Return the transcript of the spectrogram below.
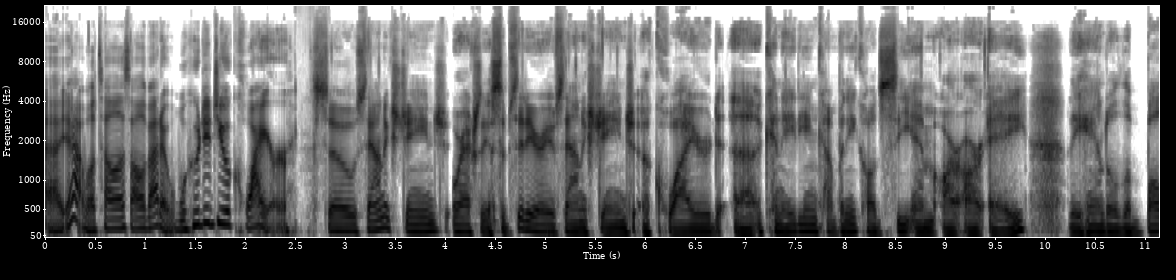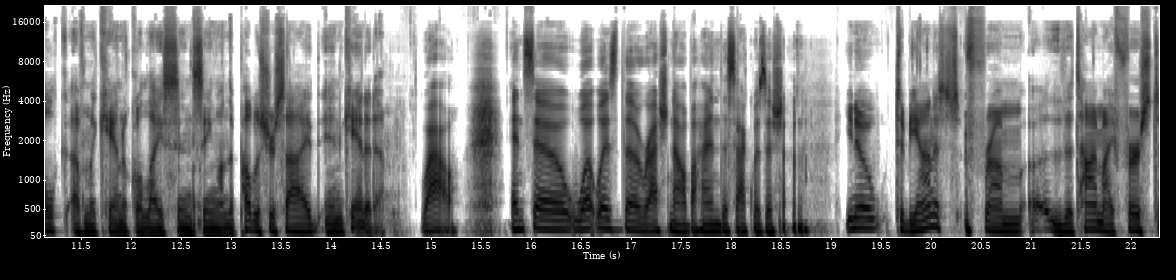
Yeah. Uh, yeah. Well, tell us all about it. Well, who did you acquire? So, Sound Exchange, or actually a subsidiary of Sound Exchange, acquired uh, a Canadian company called CMRRA. They handle the bulk of mechanical licensing on the publisher side in Canada. Wow. And so, what was the rationale behind this acquisition? You know, to be honest, from uh, the time I first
